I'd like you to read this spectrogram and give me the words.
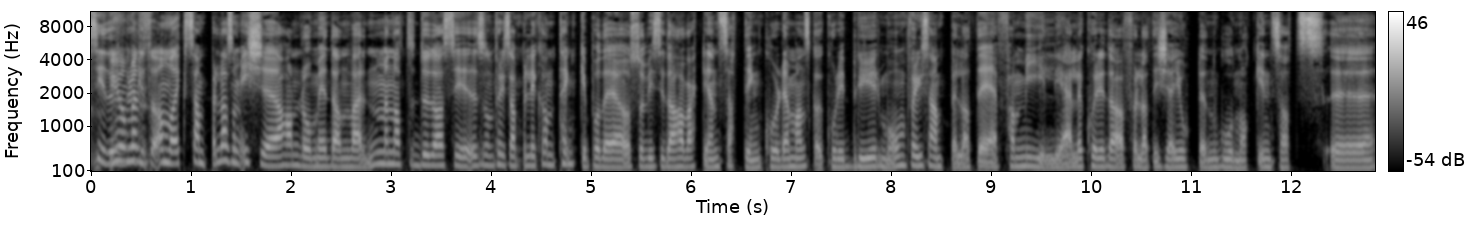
si det Jo, men- et annet eksempel da, som ikke handler om i den verden. Men at du da sier, som for eksempel, Jeg kan tenke på det også hvis jeg da har vært i en setting hvor det er mennesker hvor de bryr meg om for eksempel at det er familie, eller hvor jeg da føler at jeg ikke har gjort en god nok innsats eh,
